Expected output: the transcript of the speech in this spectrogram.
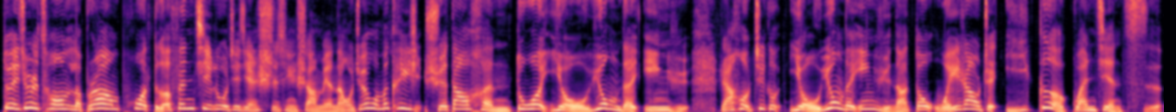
对，就是从 LeBron 破得分记录这件事情上面呢，我觉得我们可以学到很多有用的英语，然后这个有用的英语呢，都围绕着一个关键词。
